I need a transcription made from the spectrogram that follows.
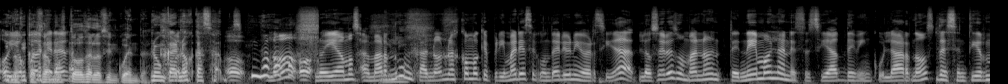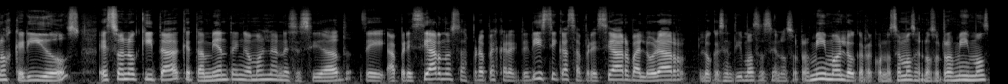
o Nos yo pueda casamos querer. todos a los 50. Nunca nos casamos. O, ¿no? O no llegamos a amar nunca, ¿no? No es como que primaria, secundaria, universidad. Los seres humanos tenemos la necesidad de vincularnos, de sentirnos queridos. Eso no quita que también tengamos la necesidad de apreciar nuestras propias características, apreciar, valorar lo que sentimos hacia nosotros mismos, lo que reconocemos en nosotros mismos.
